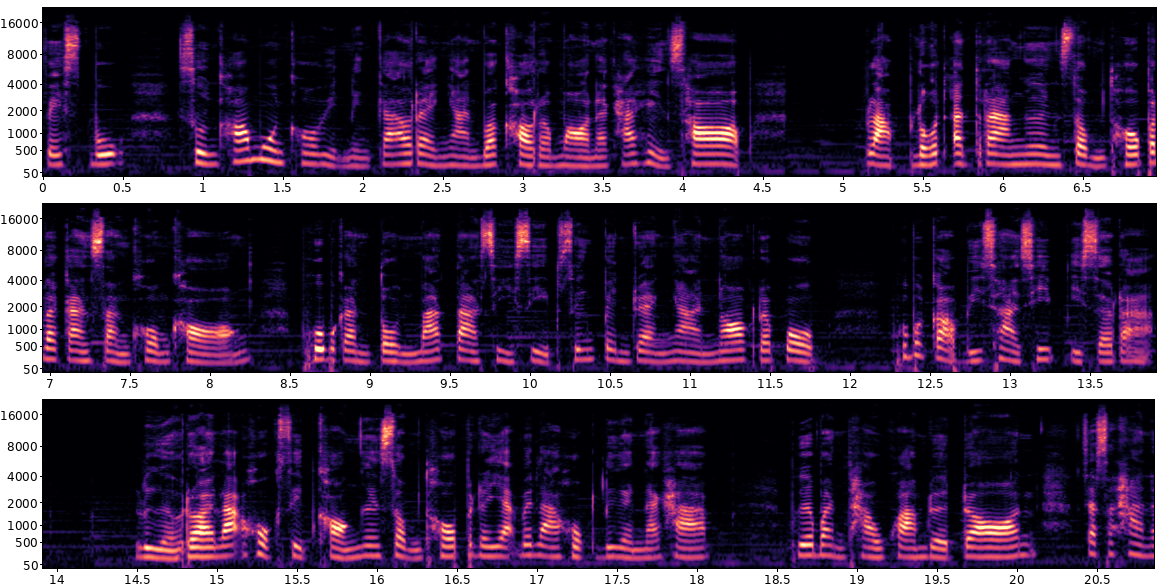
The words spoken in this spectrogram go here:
Facebook ศูนย์ข้อมูลโควิด 19 รายงานว่าคอรมอนะคะเห็นชอบ ปรับลดอัตราเงินสมทบประกันสังคมของ ผู้ประกันตนมาตรา 40 ซึ่งเป็นแรงงานนอกระบบ ผู้ประกอบวิชาชีพอิสระ เหลือร้อยละ 60 ของเงินสมทบเป็นระยะเวลา 6 เดือนนะคะ เพื่อบรรเทาความเดือดร้อน จากสถาน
